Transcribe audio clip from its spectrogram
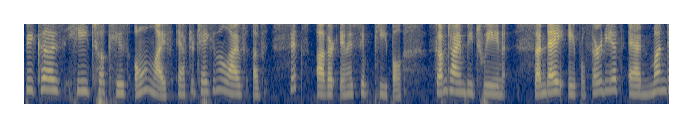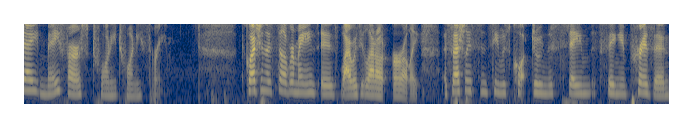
because he took his own life after taking the lives of six other innocent people sometime between Sunday, April 30th, and Monday, May 1st, 2023. The question that still remains is why was he let out early, especially since he was caught doing the same thing in prison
